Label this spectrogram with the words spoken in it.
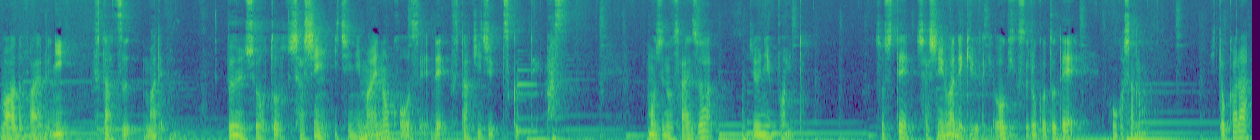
ワードファイルに2つまで。文章と写真12枚の構成で2記事作っています。文字のサイズは12ポイント。そして写真はできるだけ大きくすることで保護者の人から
